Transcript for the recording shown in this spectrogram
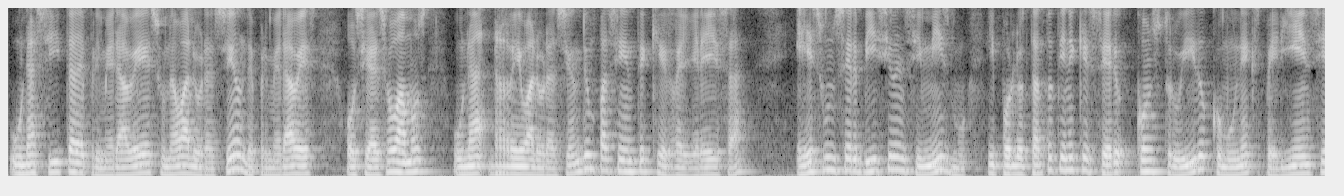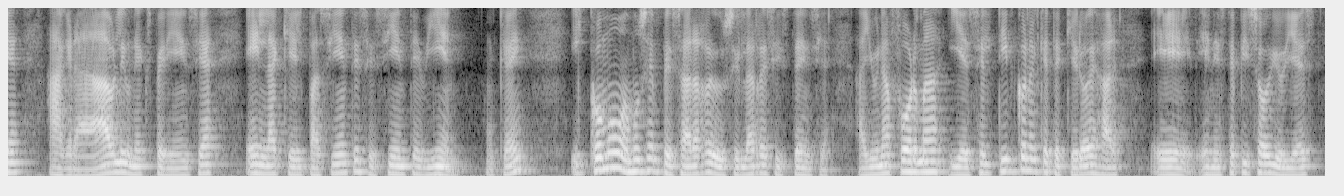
una cita de primera vez, una valoración de primera vez, o si a eso vamos, una revaloración de un paciente que regresa es un servicio en sí mismo y por lo tanto tiene que ser construido como una experiencia agradable, una experiencia en la que el paciente se siente bien. ¿ok? ¿Y cómo vamos a empezar a reducir la resistencia? Hay una forma y es el tip con el que te quiero dejar eh, en este episodio y es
